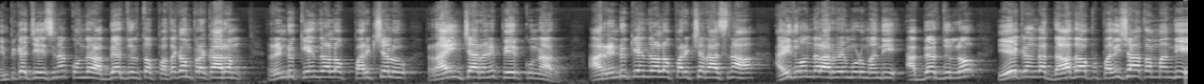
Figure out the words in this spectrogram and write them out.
ఎంపిక చేసిన కొందరు అభ్యర్థులతో పథకం ప్రకారం రెండు కేంద్రాల్లో పరీక్షలు రాయించారని పేర్కొన్నారు. ఆ రెండు కేంద్రాల్లో పరీక్ష రాసిన ఐదు వందల అరవై మూడు మంది అభ్యర్థుల్లో ఏకంగా దాదాపు పది శాతం మంది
